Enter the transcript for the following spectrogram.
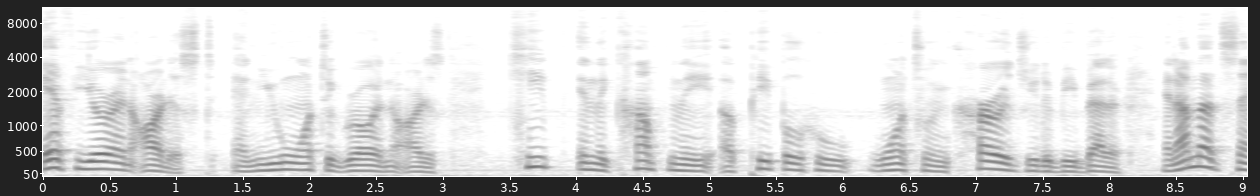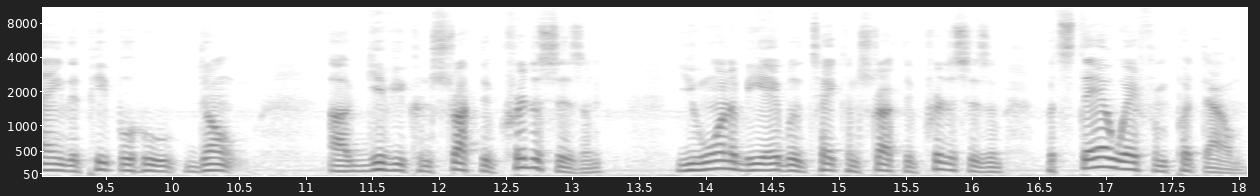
if you're an artist and you want to grow as an artist, keep in the company of people who want to encourage you to be better. And I'm not saying that people who don't uh, give you constructive criticism, you want to be able to take constructive criticism, but stay away from put down.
